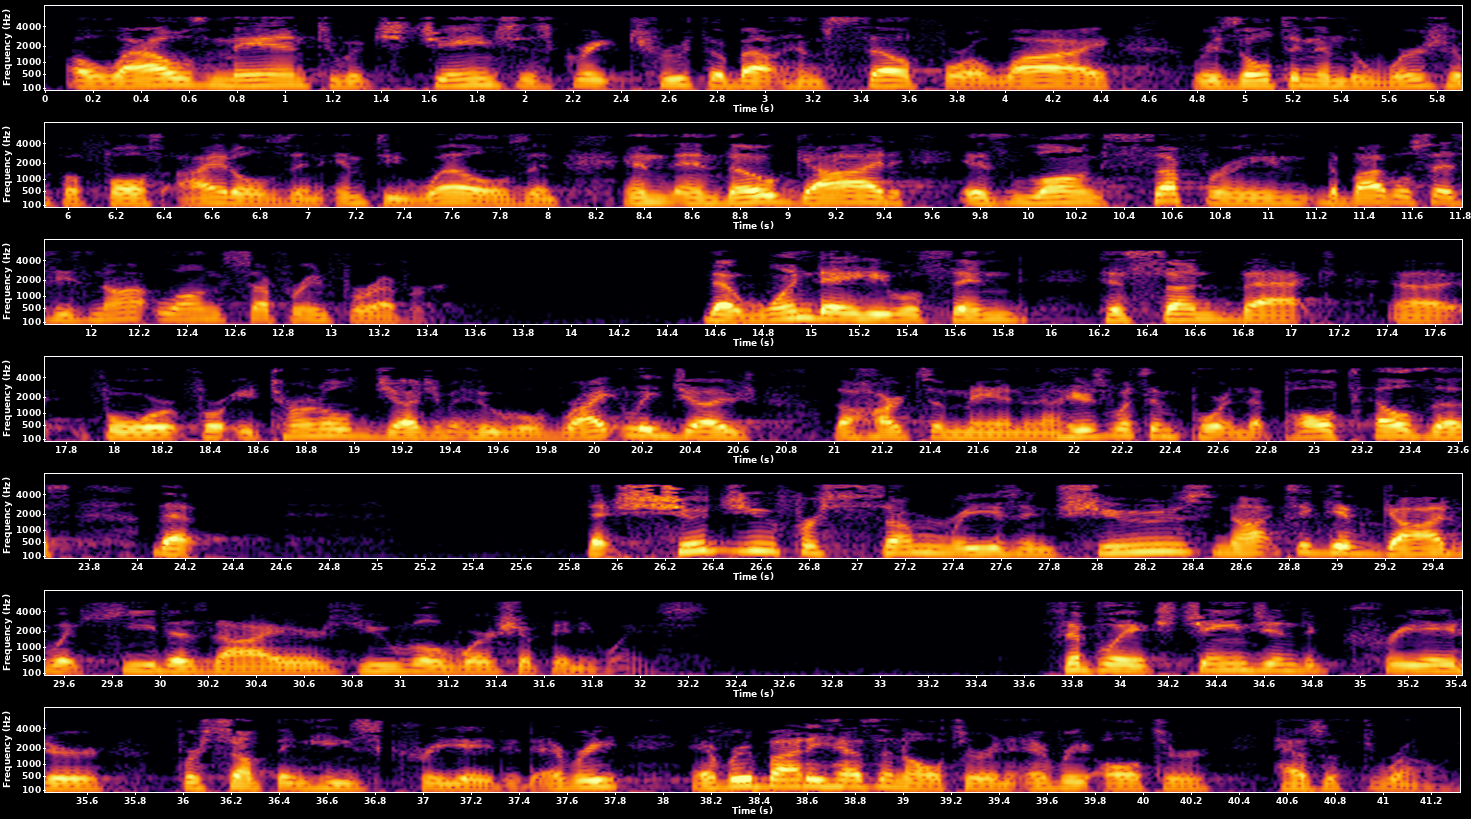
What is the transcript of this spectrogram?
allows man to exchange this great truth about himself for a lie, resulting in the worship of false idols and empty wells. And, and, and though God is long suffering, the Bible says he's not long suffering forever. That one day he will send his son back uh, for, for eternal judgment, who will rightly judge the hearts of man. And now here's what's important that Paul tells us that that should you for some reason choose not to give God what he desires, you will worship anyways. Simply exchanging the creator for something he's created. Every everybody has an altar and every altar has a throne.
